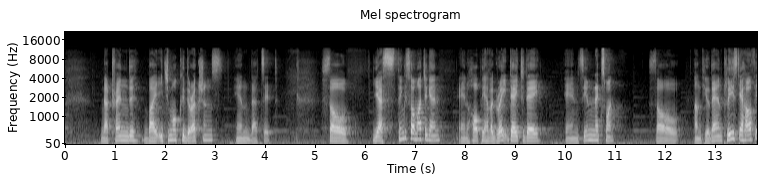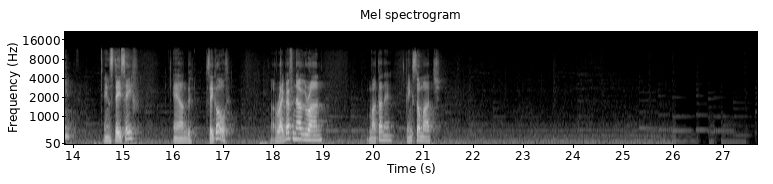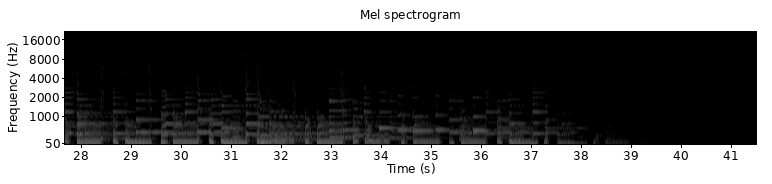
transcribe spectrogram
the trend by Ichimoku directions and that's it. So yes, thank you so much again and hope you have a great day today and see you in the next one. So until then, please stay healthy and stay safe and stay gold. Alright, bye for now everyone. Mata ne. Thanks so much.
